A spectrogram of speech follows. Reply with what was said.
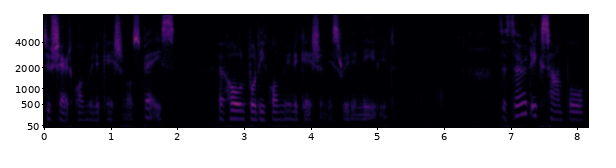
to shared communicational space. A whole body communication is really needed. The third example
